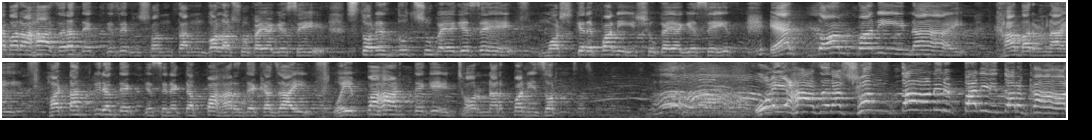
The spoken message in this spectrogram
এবার হাজারা দেখতেছেন সন্তান গলা শুকাইয়া গেছে স্তনের দুধ শুকাইয়া গেছে মস্কের পানি শুকাইয়া গেছে। একদম পানি নাই, খাবার নাই। হঠাৎ করে দেখতেছেন একটা পাহাড় দেখা যায়। ওই পাহাড় থেকে ঝর্নার পানি ঝরতে ওই হাজারা সন্তানের পানির দরকার।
